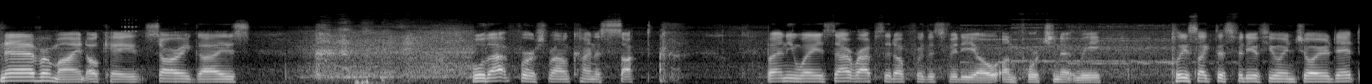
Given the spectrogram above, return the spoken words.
Never mind. Okay, sorry guys. well, that first round kind of sucked. but anyways, that wraps it up for this video, unfortunately. Please like this video if you enjoyed it,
